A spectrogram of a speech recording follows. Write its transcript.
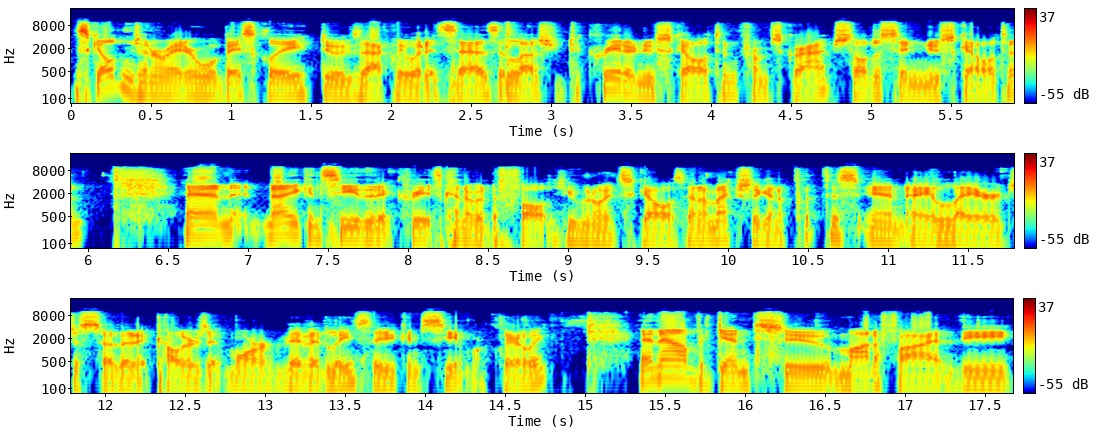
The skeleton generator will basically do exactly what it says. It allows you to create a new skeleton from scratch. So I'll just say new skeleton. And now you can see that it creates kind of a default humanoid skeleton. I'm actually going to put this in a layer just so that it colors it more vividly so you can see it more clearly. And now begin to modify the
